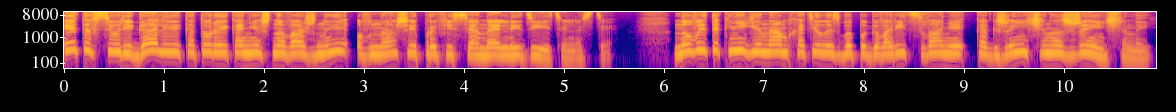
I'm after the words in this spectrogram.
Это все регалии, которые, конечно, важны в нашей профессиональной деятельности. Но в этой книге нам хотелось бы поговорить с вами как женщина с женщиной.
